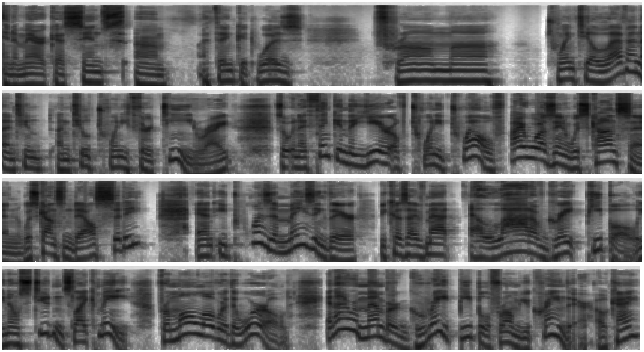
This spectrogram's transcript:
in America since um, I think it was from uh, 2011 until until 2013, right? So, and I think in the year of 2012, I was in Wisconsin, Wisconsin Dells City, and it was amazing there because I've met a lot of great people, you know, students like me from all over the world. And I remember great people from Ukraine there, okay?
